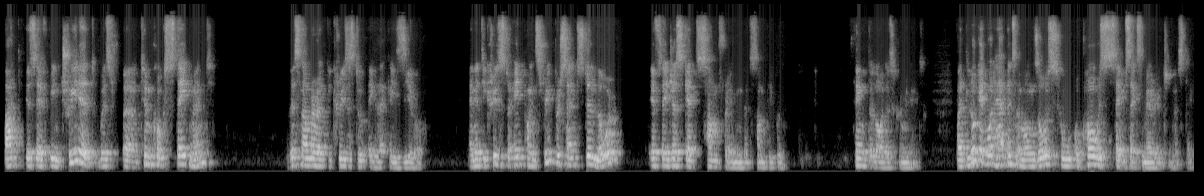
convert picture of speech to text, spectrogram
But if they've been treated with uh, Tim Cook's statement, this number decreases to exactly zero. And it decreases to 8.3%, still lower, if they just get some framing that some people think the law discriminates. But look at what happens among those who oppose same-sex marriage in the state.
